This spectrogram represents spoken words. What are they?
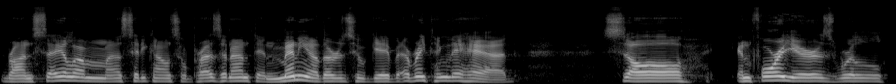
Ron Salem, uh, City Council President, and many others who gave everything they had. So, in four years, we'll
